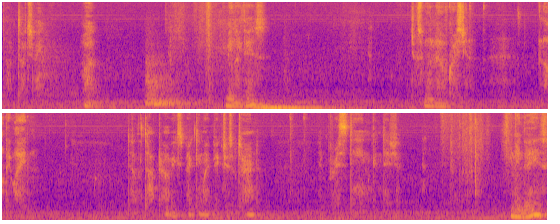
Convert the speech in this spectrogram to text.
Don't touch me. What? You mean like this? Just one now, Christian. And I'll be waiting. Tell the doctor I'll be expecting my pictures returned in pristine condition. You mean these?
